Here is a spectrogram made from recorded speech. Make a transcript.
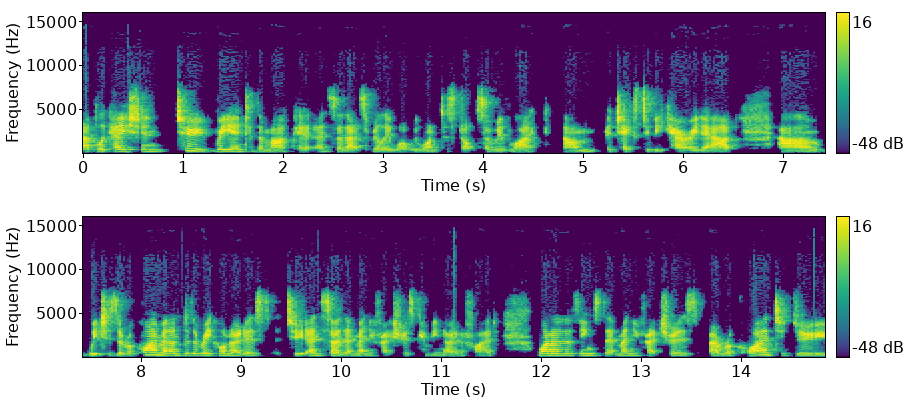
application to re-enter the market. And so that's really what we want to stop. So we'd like um, checks to be carried out um, which is a requirement under the recall notice to and so that manufacturers can be notified. One of the things that manufacturers are required to do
